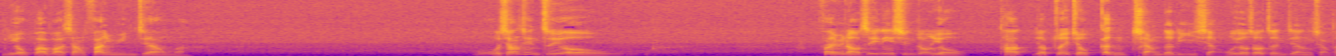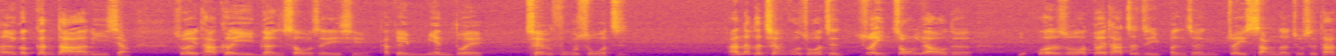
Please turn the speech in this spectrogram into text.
你有办法像范云这样吗？我我相信只有范云老师一定心中有他要追求更强的理想。我有时候只能这样想，他有一个更大的理想，所以他可以忍受这一些，他可以面对千夫所指。而那个千夫所指最重要的。或者说，对他自己本身最伤的，就是他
